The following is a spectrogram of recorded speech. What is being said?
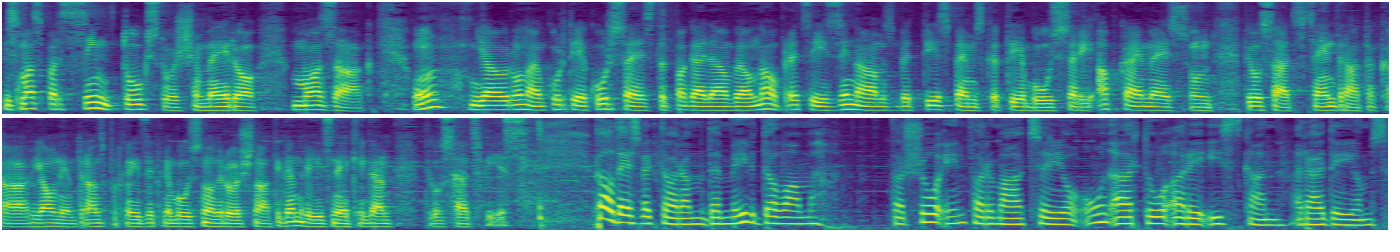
vismaz par 100 tūkstošiem eiro mazāk. Un, ja runājam, kur tie kursēs, tad pagaidām vēl nav precīzi zināms, bet iespējams, ka tie būs arī apkaimēs un pilsētas centrā, tā kā ar jauniem transporta līdzekļiem būs nodrošināti gan rīznieki, gan pilsētas viesi. Paldies Viktoram Demīvdovam par šo informāciju, un ar to arī izskan raidījums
